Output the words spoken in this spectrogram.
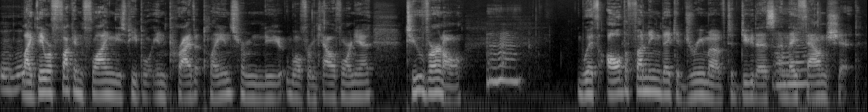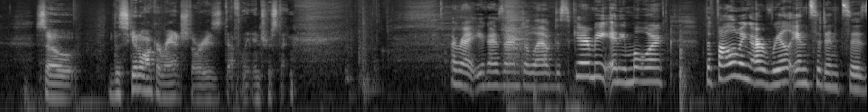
Mm-hmm. Like they were fucking flying these people in private planes from New York, well, from California to Vernal mm-hmm. With all the funding they could dream of to do this, and they mm-hmm. found shit. So the Skinwalker Ranch story is definitely interesting. All right, you guys aren't allowed to scare me anymore. The following are real incidences.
